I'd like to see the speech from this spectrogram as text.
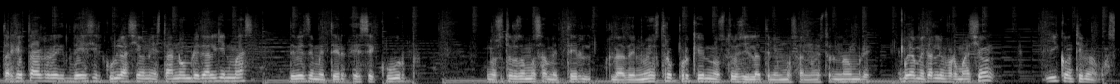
tarjeta de circulación está a nombre de alguien más, debes de meter ese CURP nosotros vamos a meter la de nuestro porque nosotros sí la tenemos a nuestro nombre. Voy a meter la información y continuamos.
